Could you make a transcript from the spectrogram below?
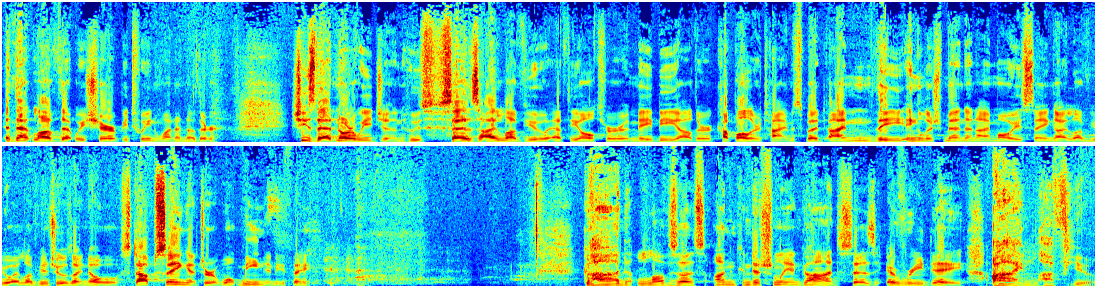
and that love that we share between one another. She's that Norwegian who says, I love you at the altar and maybe other couple other times, but I'm the Englishman and I'm always saying, I love you, I love you. And she goes, I know, stop saying it or it won't mean anything. God loves us unconditionally, and God says every day, I love you.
